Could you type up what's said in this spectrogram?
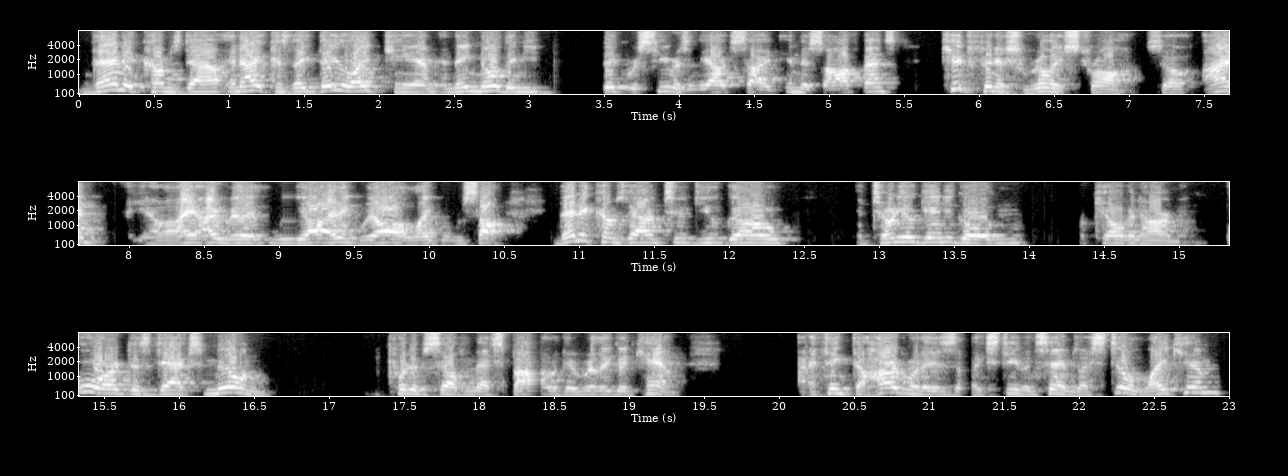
Then it comes down, and I because they they like Cam and they know they need big receivers on the outside in this offense. Kid finished really strong, so I'm you know I, I really we all I think we all like what we saw. Then it comes down to do you go Antonio Gandy Golden or Kelvin Harmon? Or does Dax Milne put himself in that spot with a really good camp? I think the hard one is like Steven Sims. I still like him,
